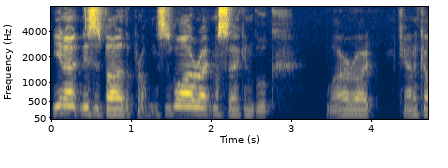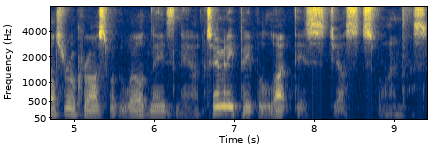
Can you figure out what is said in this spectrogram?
You know, this is part of the problem. This is why I wrote my second book, why I wrote Countercultural cross, what the world needs now. Too many people like this, just spineless.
